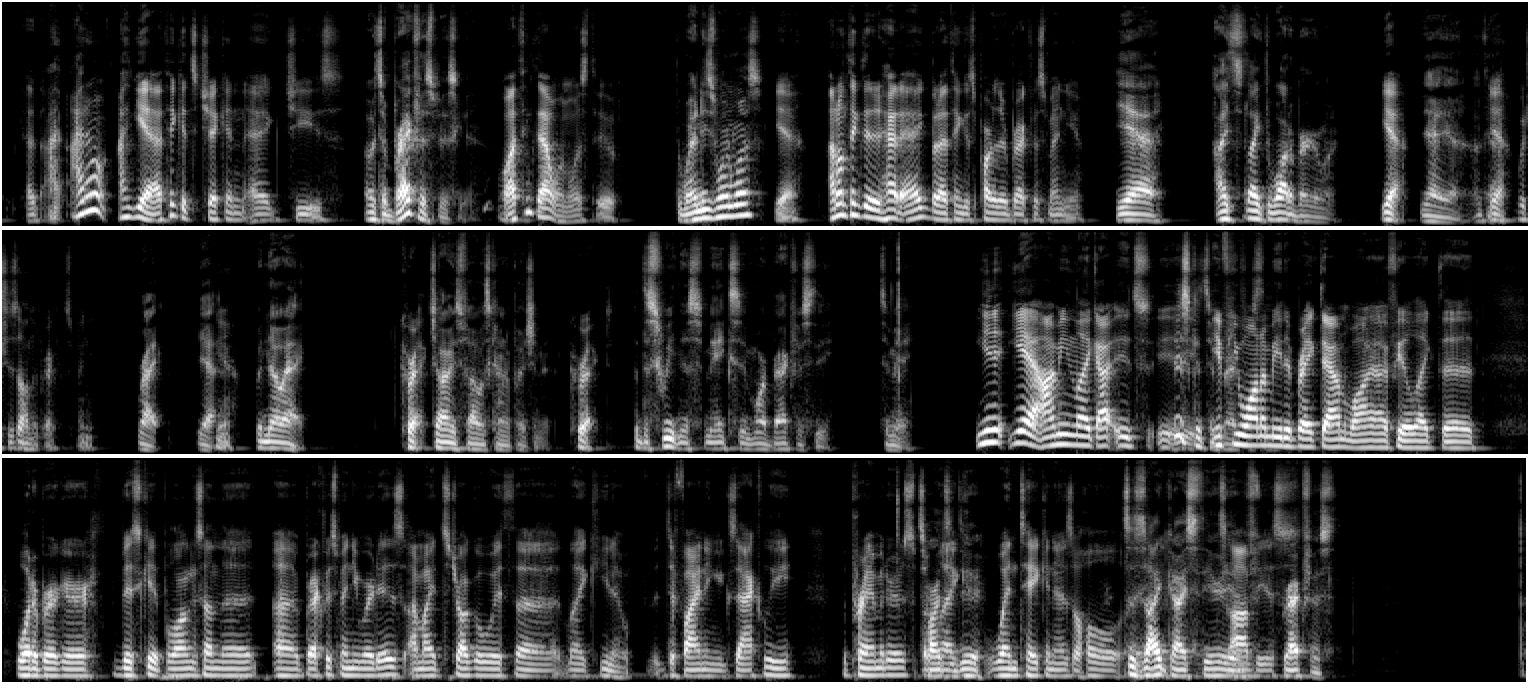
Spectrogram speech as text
I I don't. I, yeah, I think it's chicken, egg, cheese. Oh, it's a breakfast biscuit. Well, I think that one was too. The Wendy's one was? Yeah, I don't think that it had egg, but I think it's part of their breakfast menu. Yeah. I s- like the Whataburger one. Yeah, Yeah, yeah. Okay. yeah, which is on the breakfast menu. Right. Yeah. Yeah. But no egg. Correct. Which I always felt was kind of pushing it. Correct. But the sweetness makes it more breakfasty to me. Yeah, yeah. I mean, like, I, it's Biscuits If you wanted me to break down why I feel like the Whataburger biscuit belongs on the uh, breakfast menu where it is, I might struggle with uh, like you know defining exactly the parameters. It's hard to do. when taken as a whole. It's a uh, zeitgeist theory it's obvious. breakfast.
